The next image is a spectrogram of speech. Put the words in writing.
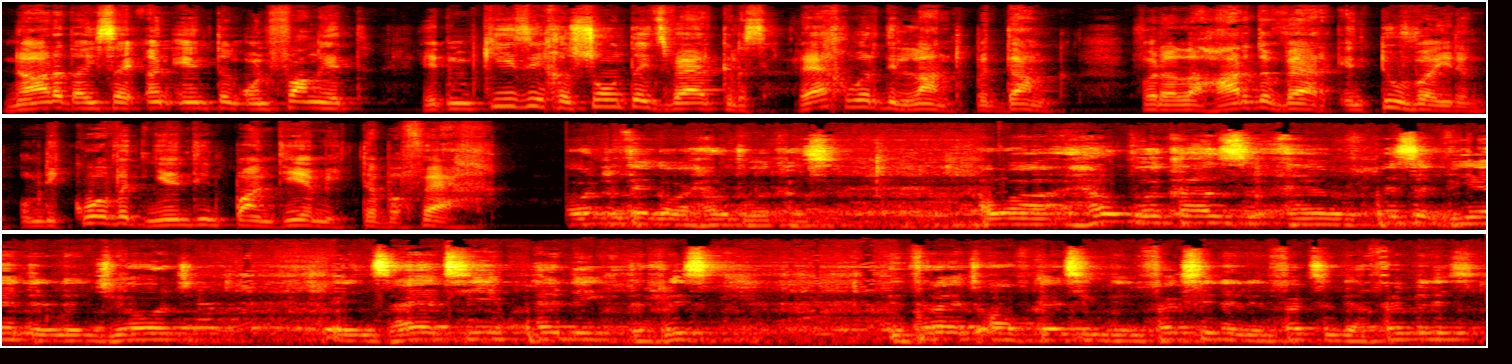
Nadat hy sy inenting ontvang het, het Mkhize gesondheidswerkers regoor die land bedank vir hulle harde werk en toewyding om die COVID-19 pandemie te beveg. I want to thank our health workers. Our health workers have persevered and endured anxiety, panic, the risk, the threat of getting the infection and infecting their families.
